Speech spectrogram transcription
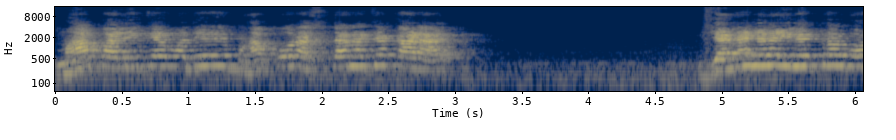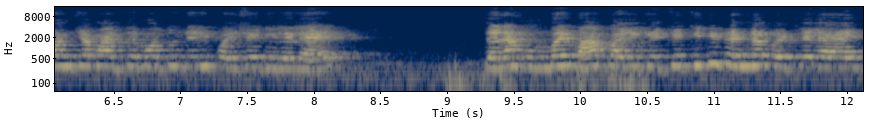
महापालिकेमध्ये महापौर असतानाच्या काळात ज्यांना ज्यांना इलेक्ट्रॉन बॉन्डच्या माध्यमातून ज्यांनी पैसे दिलेले आहेत त्यांना मुंबई महापालिकेचे किती टेंडर भेटलेले आहेत?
